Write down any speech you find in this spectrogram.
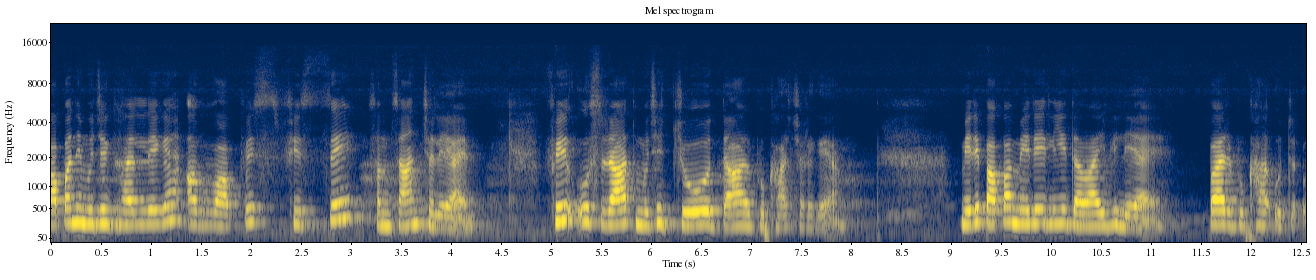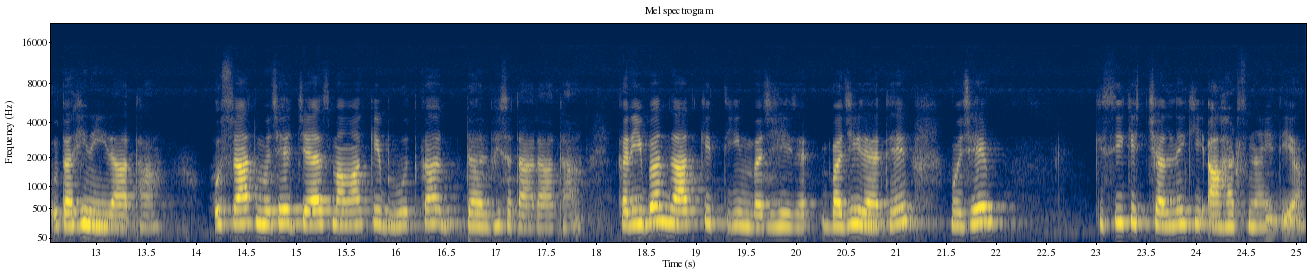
पापा ने मुझे घर ले गए और वापस फिर से शमशान चले आए। फिर उस रात मुझे ज़ोरदार बुखार चढ़ गया। मेरे पापा मेरे लिए दवाई भी ले आए, पर बुखार उतर उतर ही नहीं रहा था। उस रात मुझे जैस मामा के भूत का डर भी सता रहा था। करीबन रात के तीन बज ही बज ही रहे थे, मुझे किसी के चलने की आहट सुनाई दिया।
